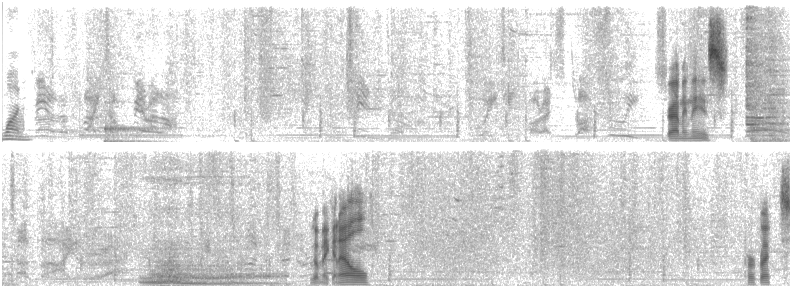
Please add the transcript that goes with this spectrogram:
one. Grabbing these. We got make an L. Perfect.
